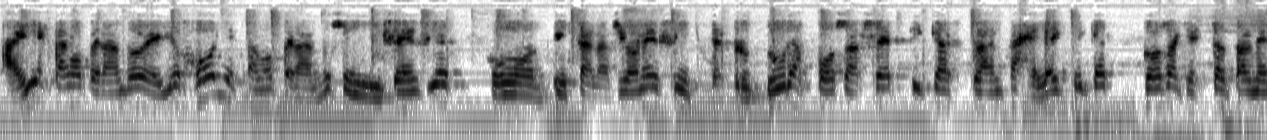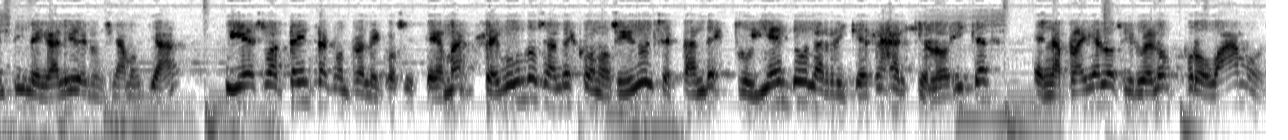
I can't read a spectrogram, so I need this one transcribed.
Ahí están operando ellos, hoy están operando sin licencias, con instalaciones, infraestructuras, pozas sépticas, plantas eléctricas, cosa que es totalmente ilegal y denunciamos ya y eso atenta contra el ecosistema. Segundo, se han desconocido y se están destruyendo las riquezas arqueológicas. En la playa de Los Ciruelos probamos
